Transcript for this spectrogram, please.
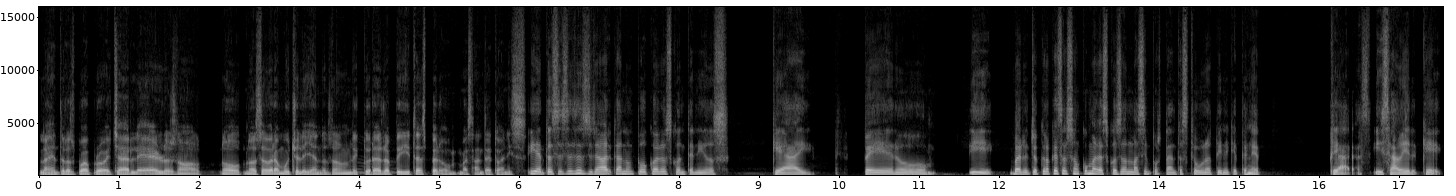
la gente los pueda aprovechar, leerlos. No, no, no se dura mucho leyendo, son lecturas rapiditas, pero bastante tonis. Y entonces eso estoy abarcando un poco los contenidos que hay. Pero, y bueno, yo creo que esas son como las cosas más importantes que uno tiene que tener claras y saber que,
